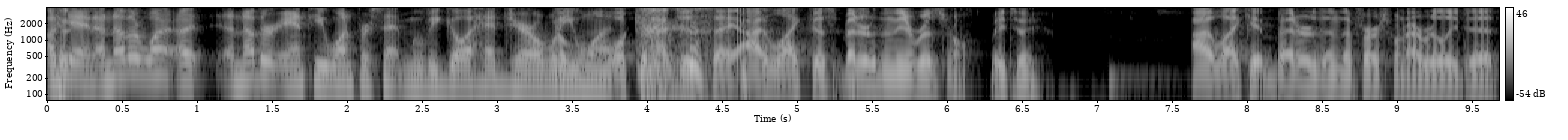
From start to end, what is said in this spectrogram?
Again, another one, uh, another anti one percent movie. Go ahead, Gerald. What do you want? Well, can I just say I like this better than the original. Me too. I like it better than the first one. I really did.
